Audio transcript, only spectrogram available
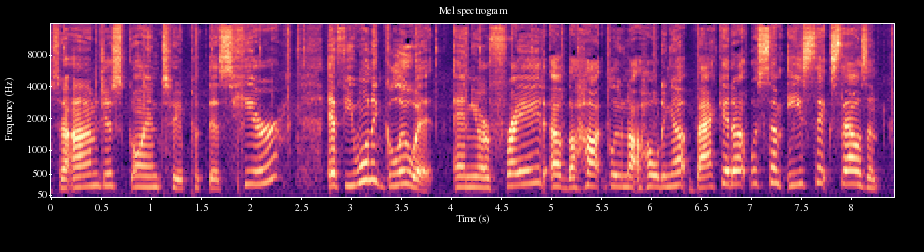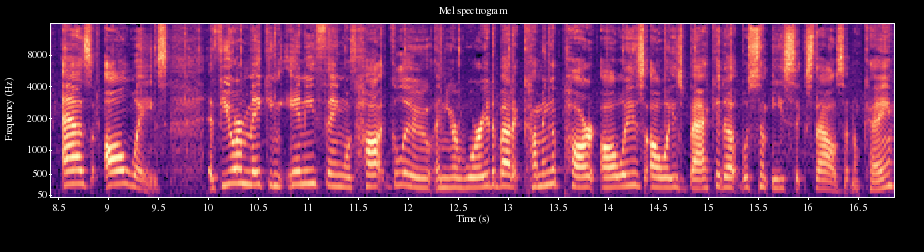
So I'm just going to put this here. If you want to glue it and you're afraid of the hot glue not holding up, back it up with some E6000. As always, if you are making anything with hot glue and you're worried about it coming apart, always, always back it up with some E6000, okay?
